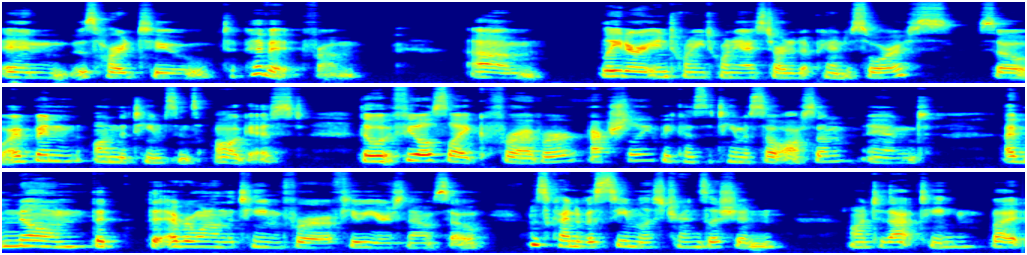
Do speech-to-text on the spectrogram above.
and it was hard to to pivot from. Um, later in 2020, I started at Pandasaurus, so I've been on the team since August, though it feels like forever actually because the team is so awesome and I've known that, that everyone on the team for a few years now, so it's kind of a seamless transition onto that team. But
